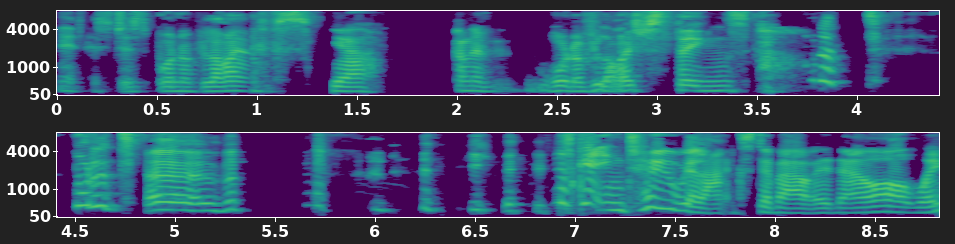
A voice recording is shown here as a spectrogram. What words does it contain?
it's just one of life's Yeah. kind of one of life's things. What a, what a term. Just getting too relaxed about it now, aren't we?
